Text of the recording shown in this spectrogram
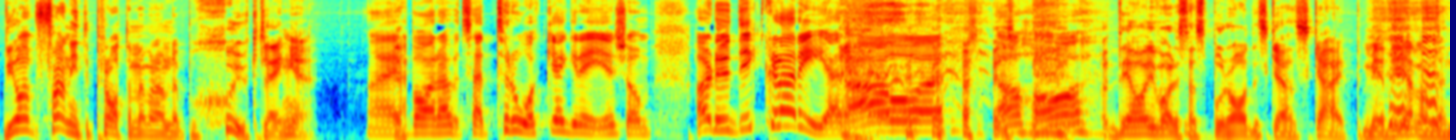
Vi har fan inte pratat med varandra på sjukt länge. Nej, bara så här tråkiga grejer som Har du deklarerat? Och, jaha. Det har ju varit så här sporadiska Skype-meddelanden.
